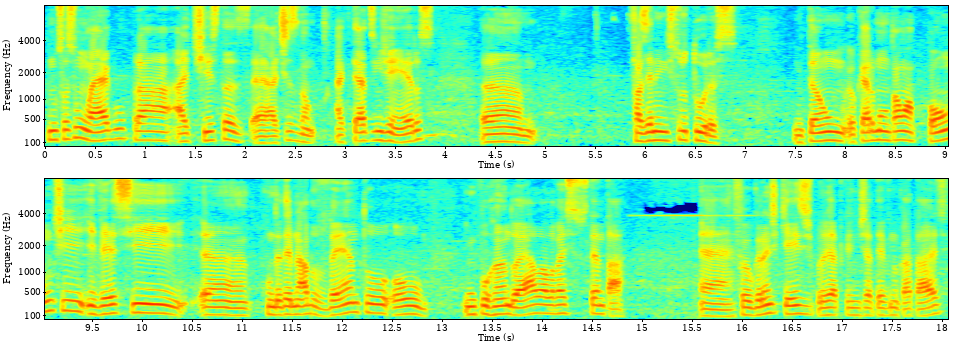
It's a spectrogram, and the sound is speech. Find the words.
como se fosse um Lego para artistas, é, artistas não, arquitetos e engenheiros uh, fazerem estruturas. Então, eu quero montar uma ponte e ver se uh, com determinado vento ou empurrando ela, ela vai se sustentar. É, foi o grande case de projeto que a gente já teve no Catarse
